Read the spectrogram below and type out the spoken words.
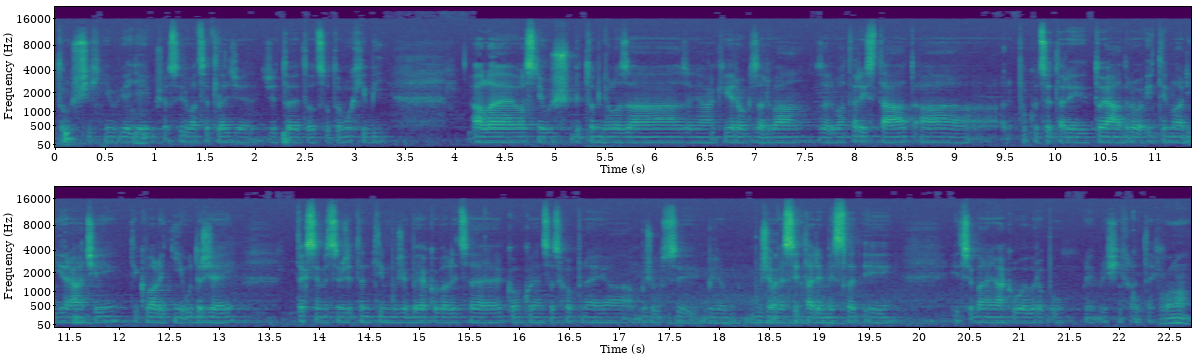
To už všichni vědí už asi 20 let, že, že to je to, co tomu chybí. Ale vlastně už by to mělo za, za nějaký rok, za dva, za dva tady stát a pokud se tady to jádro i ty mladí hráči, ty kvalitní udržej, tak si myslím, že ten tým může být jako velice konkurenceschopný a můžou si, můžeme si tady myslet i, i třeba na nějakou Evropu v nejbližších letech. Ono,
